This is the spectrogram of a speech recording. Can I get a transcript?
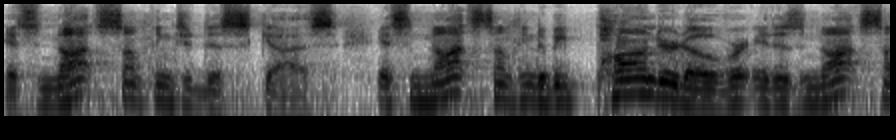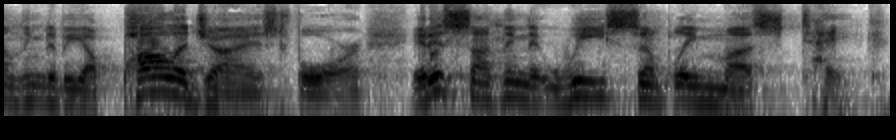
It's not something to discuss. It's not something to be pondered over. It is not something to be apologized for. It is something that we simply must take.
